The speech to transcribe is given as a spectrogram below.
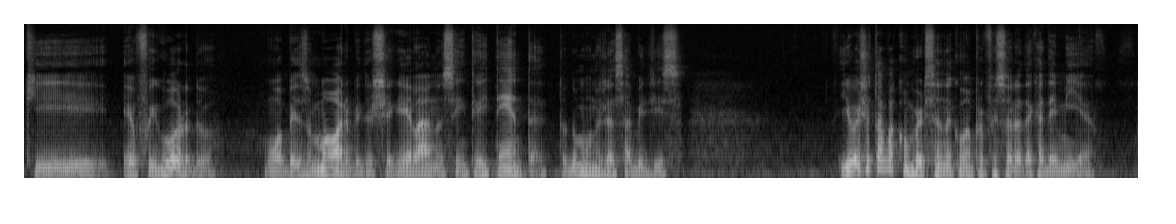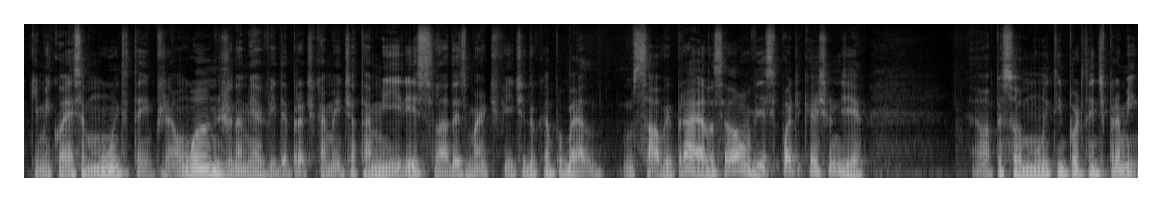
que eu fui gordo, um obeso mórbido, cheguei lá nos 180, todo mundo já sabe disso. E hoje eu estava conversando com uma professora da academia, que me conhece há muito tempo já, um anjo na minha vida praticamente, a Tamires, lá da Smart Fit do Campo Belo. Um salve para ela se ela ouvir esse podcast um dia. É uma pessoa muito importante para mim,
